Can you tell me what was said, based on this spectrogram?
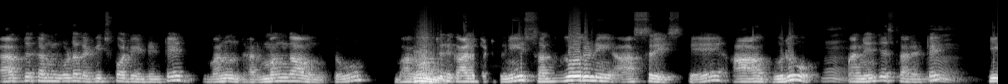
ప్రారంభ కర్మ కూడా తగ్గించుకోవటం ఏంటంటే మనం ధర్మంగా ఉంటూ భగవంతుని కాళ్ళు పట్టుకుని సద్గురుని ఆశ్రయిస్తే ఆ గురువు మనం ఏం చేస్తారంటే ఈ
